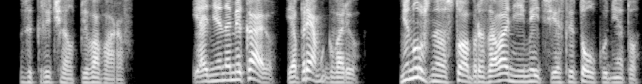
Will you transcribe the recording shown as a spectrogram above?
— закричал Пивоваров. «Я не намекаю, я прямо говорю. Не нужно сто образований иметь, если толку нету.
